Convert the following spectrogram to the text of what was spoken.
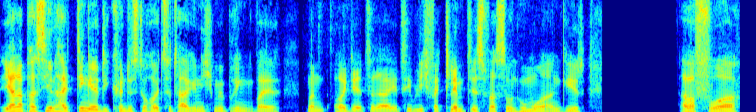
ja, da passieren halt Dinge, die könntest du heutzutage nicht mehr bringen, weil man heutzutage ziemlich verklemmt ist, was so ein Humor angeht. Aber vor,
